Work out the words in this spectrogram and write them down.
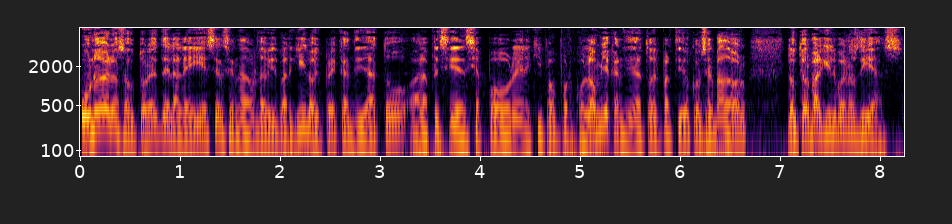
Uno de los autores de la ley es el senador David Barguil, hoy precandidato a la presidencia por el equipo por Colombia, candidato del Partido Conservador. Doctor Barguil, buenos días.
